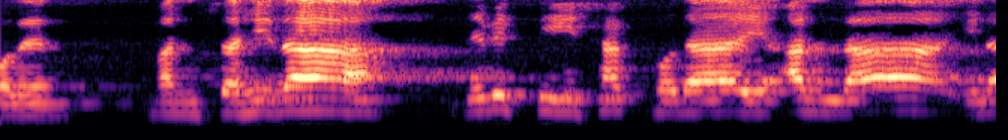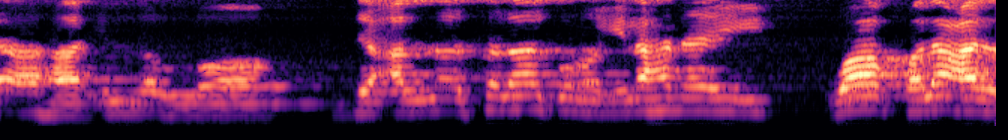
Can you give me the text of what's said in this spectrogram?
বলেন, মান শাহিদা, যে ব্যক্তি সাক্ষ্য দেয় আল্লাহ ইলাহা ইল্লাল্লাহ। যে আল্লাহ ছাড়া কোনো ইলাহ নেই। ওয়া খালাআল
